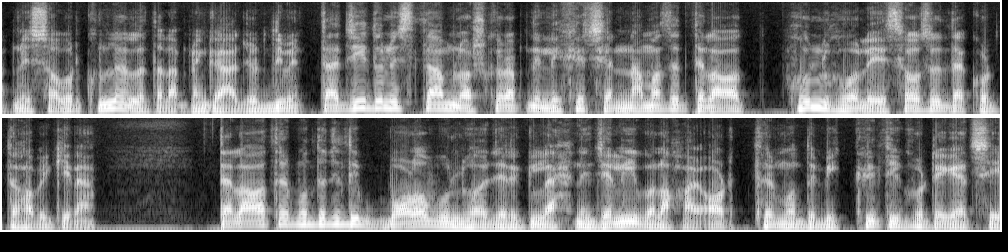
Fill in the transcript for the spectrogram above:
আপনি সবর করলে আল্লাহ তালা আপনাকে আজর দিবেন। তাজিদুল ইসলাম লস্কর, আপনি লিখেছেন, নামাজের তেলাওয়াত ভুল হলে সহযোগিতা করতে হবে কিনা? তেলাওয়াতের মধ্যে যদি বড় ভুল হয়, যেটাকে লাহনি জালি বলা হয়, অর্থের মধ্যে বিকৃতি ঘটে গেছে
